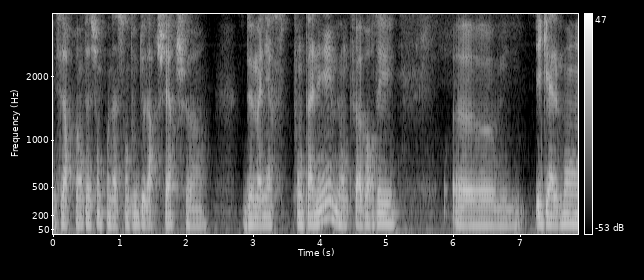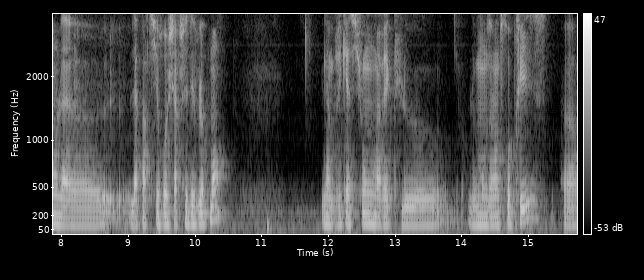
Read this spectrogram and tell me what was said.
c'est la représentation qu'on a sans doute de la recherche de manière spontanée, mais on peut aborder également la partie recherche et développement l'imbrication avec le, le, monde de l'entreprise euh,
